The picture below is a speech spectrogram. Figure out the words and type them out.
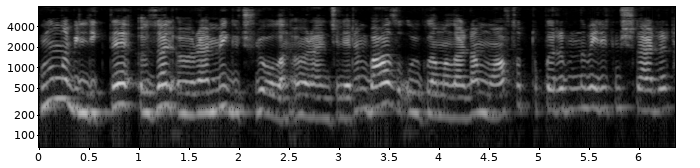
Bununla birlikte özel öğrenme güçlüğü olan öğrencilerin bazı uygulamalardan muaf tuttuklarını belirtmişlerdir.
